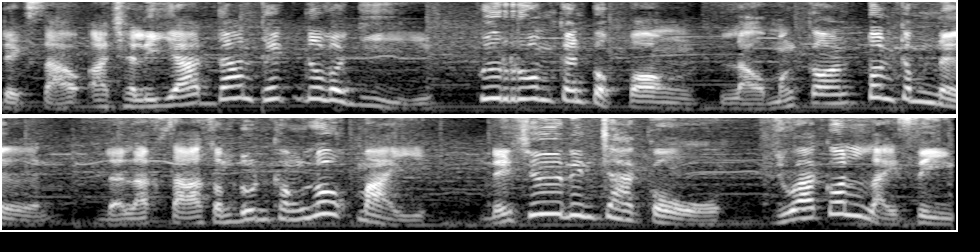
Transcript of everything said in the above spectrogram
เด็กสาวอัจฉริยะด้านเทคโนโลยี เพื่อร่วมกันปกป้องเหล่ามังกรต้นกำเนิด และรักษาสมดุลของโลกใหม่ ในชื่อนินจาโกดราก้นไหลซิง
